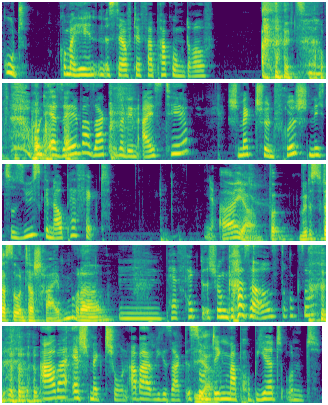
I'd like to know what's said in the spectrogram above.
gut. Guck mal, hier hinten ist der auf der Verpackung drauf. Und er selber sagt über den Eistee, schmeckt schön frisch, nicht zu süß, genau perfekt. Ah ja. Würdest du das so unterschreiben? Oder? Perfekt ist schon ein krasser Ausdruck so. Aber er schmeckt schon. Aber wie gesagt, ist so Ja. ein Ding mal probiert und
